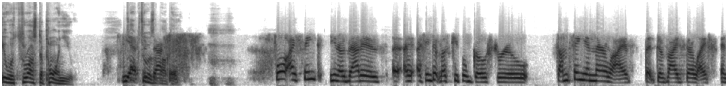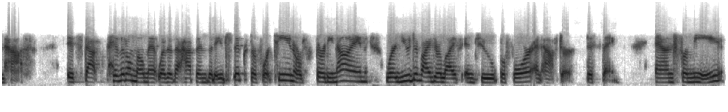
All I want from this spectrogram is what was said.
It was thrust upon you. Yes, exactly. Well, I think, you know, that is, I, I think that most people go through something in their lives that divides their life in half. It's that pivotal moment, whether that happens at age six or 14 or 39, where you divide your life into before and after this thing. And for me,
